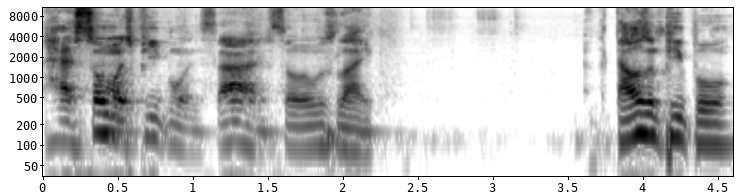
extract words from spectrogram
had so much people inside. So it was like a thousand people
